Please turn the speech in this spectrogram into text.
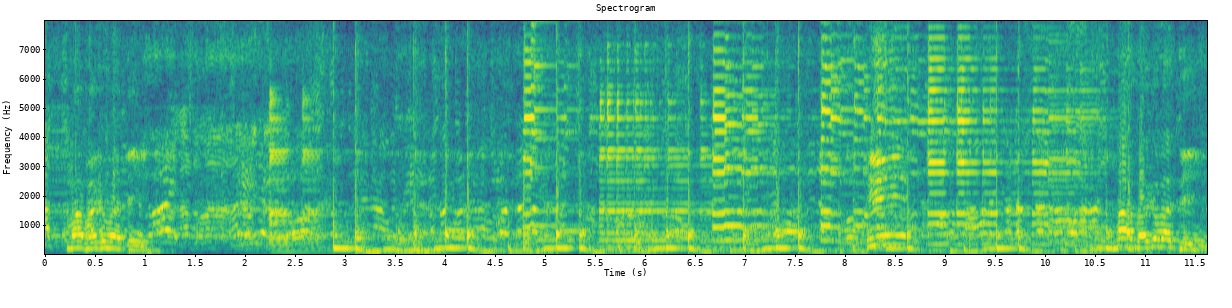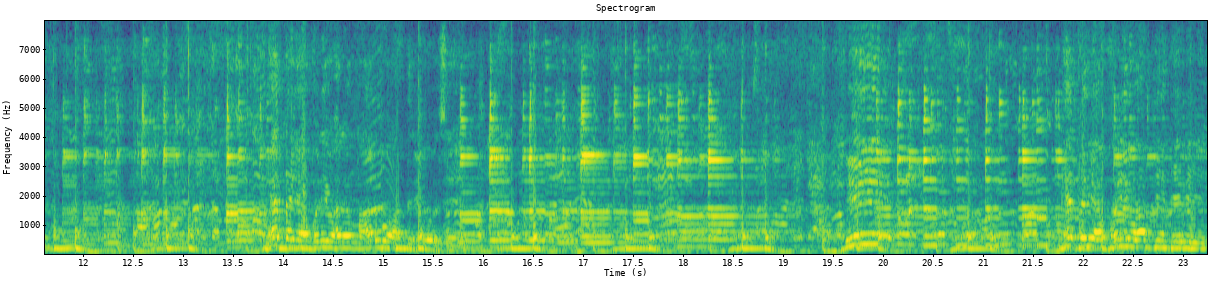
માં ભગવતી. ભગવતી. મેં તૈયાર પરિવારે મારવો આદર્યો છે. મેં તૈયા પરિવારની દેવી.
